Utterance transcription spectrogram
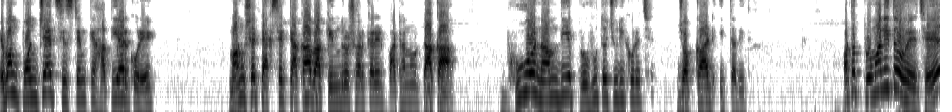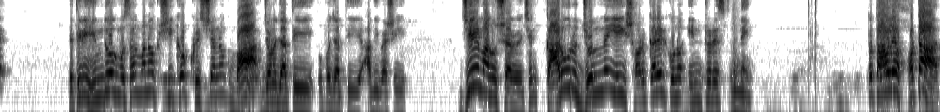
এবং পঞ্চায়েত সিস্টেমকে হাতিয়ার করে মানুষের ট্যাক্সের টাকা বা কেন্দ্র সরকারের পাঠানো টাকা ভুয়ো নাম দিয়ে প্রভূত চুরি করেছে, জব কার্ড ইত্যাদিতে। অর্থাৎ প্রমাণিত হয়েছে যে তিনি হিন্দু হোক, মুসলমান হোক, শিখ হোক, খ্রিস্টান হোক বা জনজাতি, উপজাতি, আদিবাসী যে মানুষরা রয়েছেন, কারুর জন্যই এই সরকারের কোনো ইন্টারেস্ট নেই। তো তাহলে হঠাৎ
